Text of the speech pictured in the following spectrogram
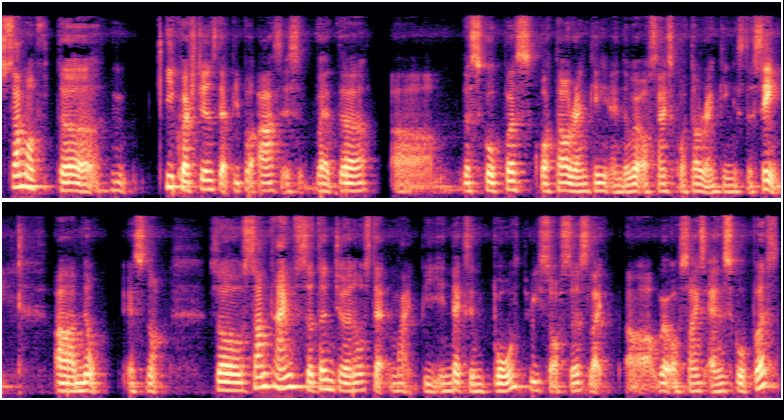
some of the key questions that people ask is whether um, the Scopus quartile ranking and the Web of Science quartile ranking is the same. Uh, no, it's not. So sometimes certain journals that might be indexed in both resources, like uh, Web of Science and Scopus,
